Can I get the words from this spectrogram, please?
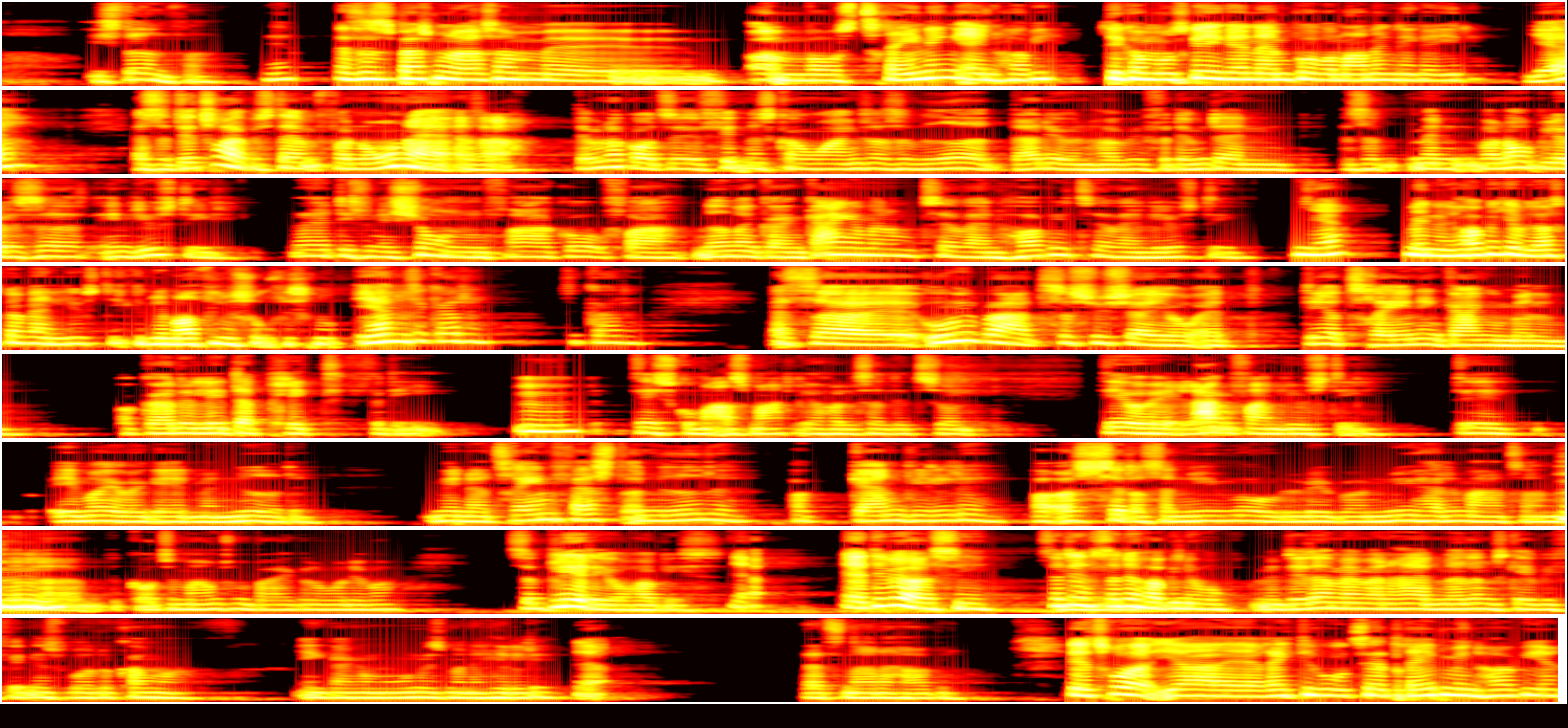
i stedet for. Ja. Altså så spørgsmålet er også om, øh, om vores træning er en hobby. Det kommer måske igen an på, hvor meget man ligger i det. Ja, altså det tror jeg bestemt for nogle af, altså dem der går til fitnesskonkurrencer og så videre, der er det jo en hobby for dem, der er en, altså, men hvornår bliver det så en livsstil? hvad er definitionen fra at gå fra noget, man gør en gang imellem, til at være en hobby, til at være en livsstil? Ja, men en hobby kan vel også godt være en livsstil. Det bliver meget filosofisk nu. Jamen, det gør det. Det gør det. Altså, øh, umiddelbart, så synes jeg jo, at det at træne en gang imellem, og gøre det lidt af pligt, fordi Mm. det er sgu meget smart lige at holde sig lidt sund. Det er jo langt fra en livsstil. Det emmer jo ikke af, at man nyder det. Men at træne fast og nyde det, og gerne ville det, og også sætter sig nye mål, løber nye halvmarathons, mm. eller går til mountainbike, eller whatever, så bliver det jo hobbies. Ja. ja, det vil jeg også sige. Så det, så er det hobbyniveau. Men det der med, at man har et medlemskab i Fitness World, der kommer en gang om ugen, hvis man er heldig, Ja. that's not a hobby. Jeg tror, jeg er rigtig god til at dræbe mine hobbyer.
